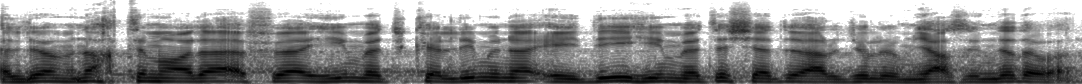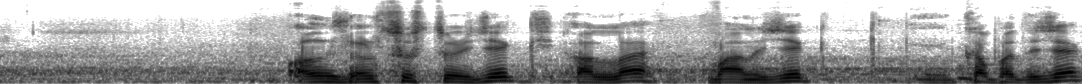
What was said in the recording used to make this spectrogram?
Ellem nahtimu ala efvahihim ve tükellimuna eydihim ve teşhedü erculum. Yasin'de de var. Ağızları susturacak, Allah bağlayacak, kapatacak.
